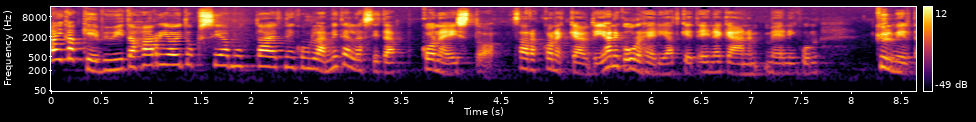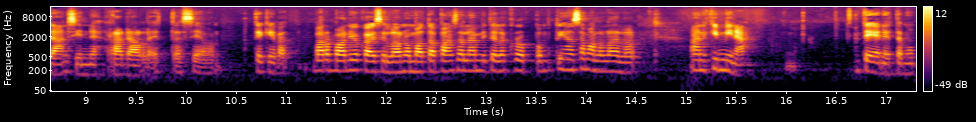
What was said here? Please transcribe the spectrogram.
aika kevyitä harjoituksia, mutta et niin kuin lämmitellä sitä koneistoa, saada kone käyntiin. Ihan niin kuin urheilijatkin, että ei nekään mene niin kuin kylmiltään sinne radalle, että se on tekevät, varmaan jokaisella on oma tapansa lämmitellä kroppa, mutta ihan samalla lailla ainakin minä teen, että mun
